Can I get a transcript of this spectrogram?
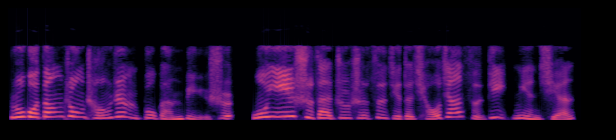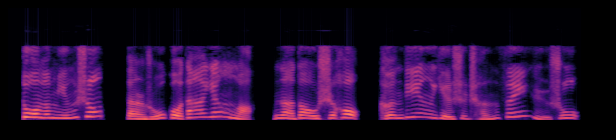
如果当众承认不敢比试，无疑是在支持自己的乔家子弟面前夺了名声；但如果答应了，那到时候肯定也是陈飞宇输，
